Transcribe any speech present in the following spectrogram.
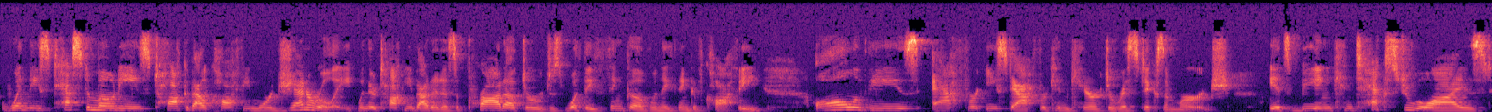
When these testimonies talk about coffee more generally, when they're talking about it as a product or just what they think of when they think of coffee, all of these Afri- East African characteristics emerge. It's being contextualized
